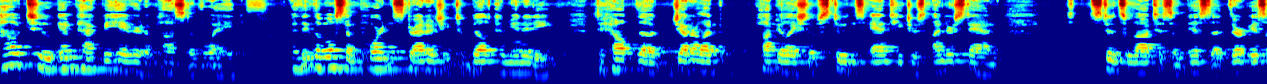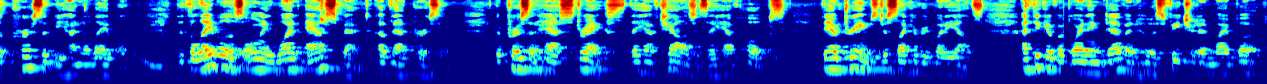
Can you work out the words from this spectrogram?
how to impact behavior in a positive way. I think the most important strategy to build community, to help the general population of students and teachers understand students with autism is that there is a person behind the label. That the label is only one aspect of that person. The person has strengths, they have challenges, they have hopes. They have dreams just like everybody else. I think of a boy named Devin who is featured in my book,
